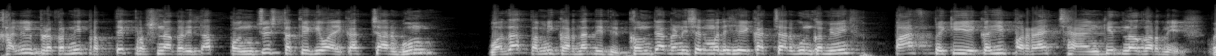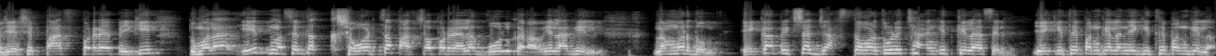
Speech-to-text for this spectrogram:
खालील प्रकरणी प्रत्येक प्रश्नाकरिता पंचवीस टक्के किंवा एकाच चार गुण वजा कमी करण्यात येतील. कोणत्या कंडिशनमध्ये हे एकाच चार गुण कमी होईल? पाच पैकी एकही पर्याय छायांकित न करणे. म्हणजे असे पाच पर्यायापैकी तुम्हाला येत नसेल तर शेवटचा पाचव्या पर्यायाला गोल करावे लागेल. नंबर दोन एकापेक्षा जास्त वर्तुळे छायांकित केलं असेल. एक इथे पण केलं आणि एक इथे पण केलं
